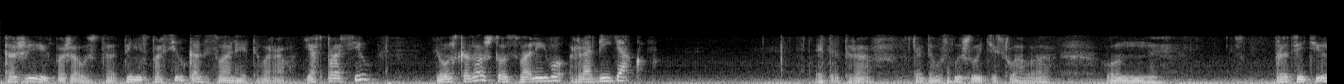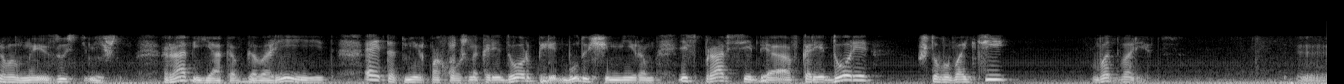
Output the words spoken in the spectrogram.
скажи, пожалуйста, ты не спросил, как звали этого Рава? Я спросил, и он сказал, что звали его Раби Яков. Этот Рав, когда услышал эти слова, он процитировал наизусть Мишну. Раби Яков говорит, этот мир похож на коридор перед будущим миром. Исправь себя в коридоре, чтобы войти во дворец. Э,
